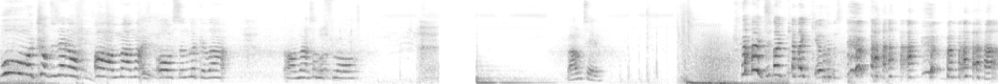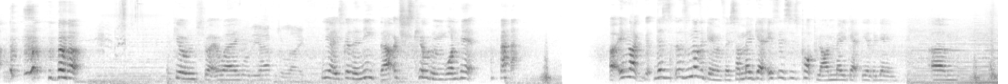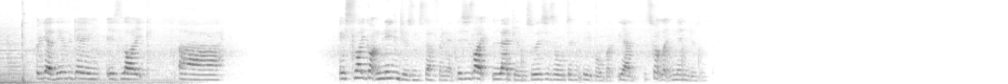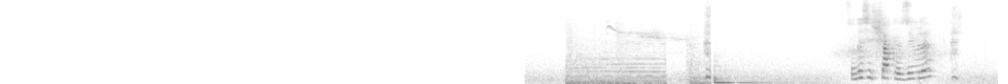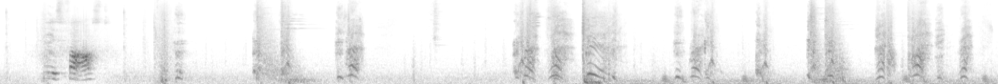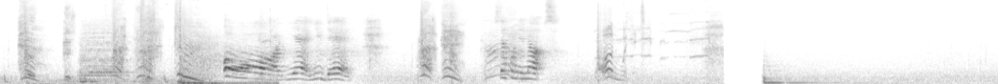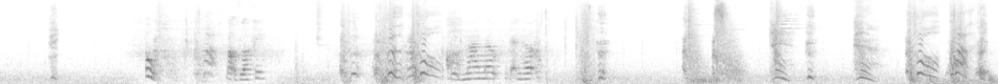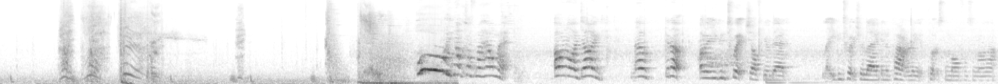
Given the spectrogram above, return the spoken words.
Oh, I chopped his head off. Oh man, that is awesome. Look at that. Oh man, it's on the floor. Round two. I, I killed him. I killed him straight away. For the afterlife. Yeah, he's gonna need that. I just killed him in one hit. uh, in like, there's there's another game of this. I may get if this is popular. I may get the other game. Um, but yeah, the other game is like, uh, it's like got ninjas and stuff in it. This is like Legend, so this is all different people. But yeah, it's got like ninjas and stuff. So this is Shaka Zulu. He is fast. Oh, yeah, you did. Step on your nuts. On with it. Oh, that was lucky. Oh man, no, I'm getting hurt. Oh, he knocked off my helmet. Oh no, I died. No, get up. Oh, you can twitch after you're dead. Like you can twitch your leg, and apparently it puts them off or something like that.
